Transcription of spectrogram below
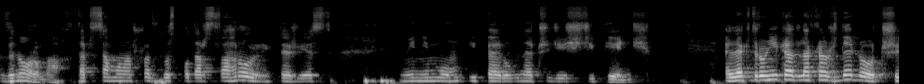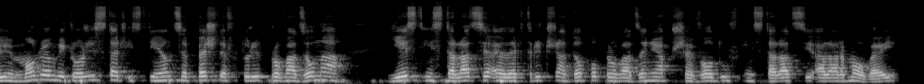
w normach. Tak samo na przykład w gospodarstwach rolnych też jest minimum IP równe 35. Elektronika dla każdego. Czy mogę wykorzystać istniejące peszle, w których prowadzona jest instalacja elektryczna do poprowadzenia przewodów instalacji alarmowej?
